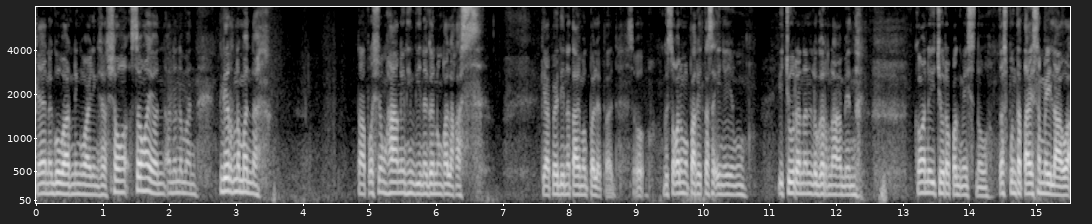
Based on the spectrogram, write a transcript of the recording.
Kaya nag-warning warning siya. So, so ngayon, ano naman, clear naman na. Tapos yung hangin hindi na ganun kalakas. Kaya pwede na tayo magpalipad. So, gusto ko lang mapakita sa inyo yung itsura ng lugar namin. Kung ano itsura pag may snow. Tapos punta tayo sa may lawa.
